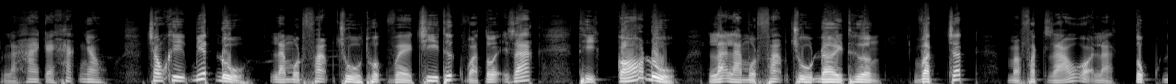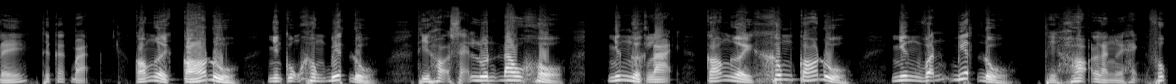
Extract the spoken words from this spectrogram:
là hai cái khác nhau. Trong khi biết đủ là một phạm trù thuộc về tri thức và tuệ giác thì có đủ lại là một phạm trù đời thường, vật chất mà Phật giáo gọi là tục đế thưa các bạn. Có người có đủ nhưng cũng không biết đủ thì họ sẽ luôn đau khổ. Nhưng ngược lại, có người không có đủ nhưng vẫn biết đủ thì họ là người hạnh phúc.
